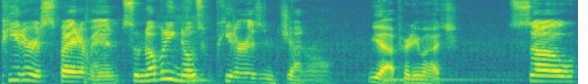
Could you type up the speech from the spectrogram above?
Peter is Spider Man. So nobody knows who Peter is in general. yeah, pretty much. So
